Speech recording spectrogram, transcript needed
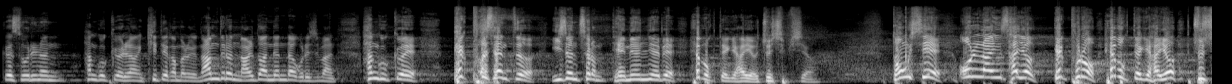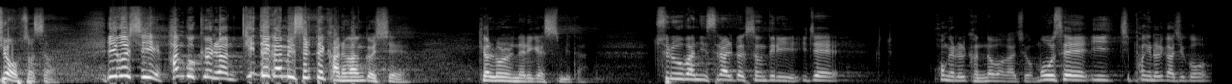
그래서 우리는 한국교회를 향한 기대감을 가지고 남들은 말도 안 된다고 그러지만 한국교회 100% 이전처럼 대면 예배 회복되게 하여 주십시오. 동시에 온라인 사역 100% 회복되게 하여 주시옵소서. 이것이 한국교회를 한 기대감이 있을 때 가능한 것이에요. 결론을 내리겠습니다. 출애굽한 이스라엘 백성들이 이제 홍해를 건너와 가지고 모세의 이 지팡이를 가지고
